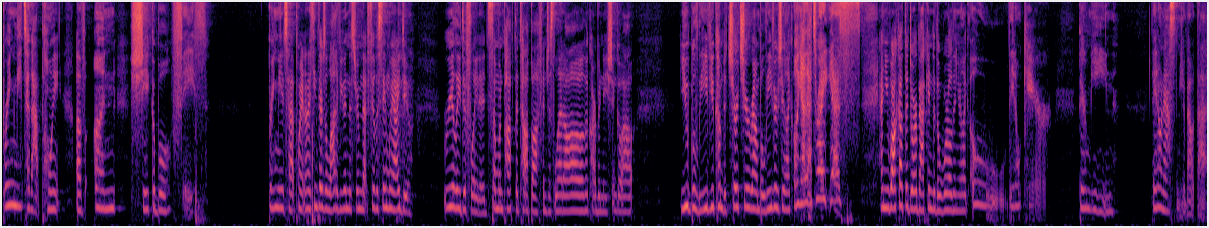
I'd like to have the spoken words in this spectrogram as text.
bring me to that point of unshakable faith. Bring me to that point. And I think there's a lot of you in this room that feel the same way I do. Really deflated. Someone popped the top off and just let all the carbonation go out. You believe, you come to church, you're around believers, you're like, oh yeah, that's right, yes. And you walk out the door back into the world and you're like, oh, they don't care. They're mean. They don't ask me about that.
